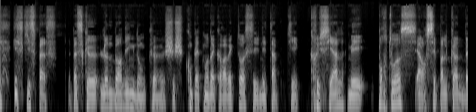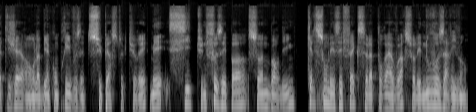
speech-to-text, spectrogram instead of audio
Qu'est-ce qui se passe? Parce que l'onboarding, donc, euh, je, suis complètement d'accord avec toi, c'est une étape qui est cruciale, mais pour toi, alors c'est pas le cas de Batigère, hein, on l'a bien compris, vous êtes super structuré, mais si tu ne faisais pas ce onboarding, quels sont les effets que cela pourrait avoir sur les nouveaux arrivants?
